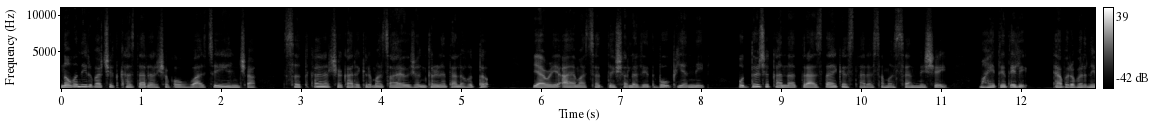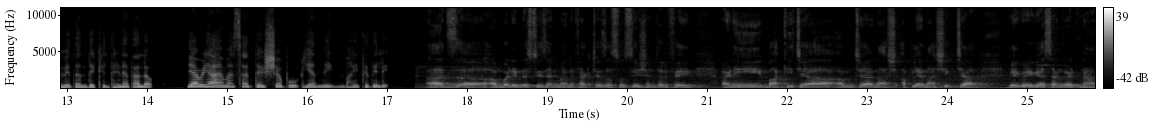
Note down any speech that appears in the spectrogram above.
नवनिर्वाचित खासदार राजाभाऊ वाजे यांच्या सत्काराच्या कार्यक्रमाचं आयोजन करण्यात आलं होतं. यावेळी आयमाचे अध्यक्ष ललित बोप यांनी उद्योजकांना त्रासदायक असणाऱ्या समस्यांविषयी माहिती दिली. त्याबरोबर निवेदन देखील देण्यात आलं. यावेळी आयमाचे अध्यक्ष बोप यांनी माहिती दिली. आज अंबड इंडस्ट्रीज अँड मॅन्युफॅक्चर्स असोसिएशनतर्फे आणि बाकीच्या आमच्या नाश आपल्या नाशिकच्या वेगवेगळ्या संघटना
